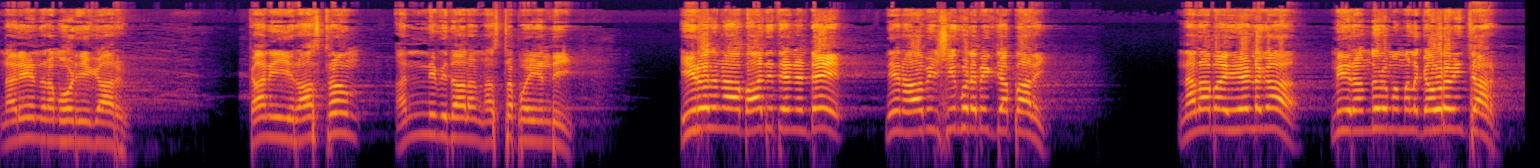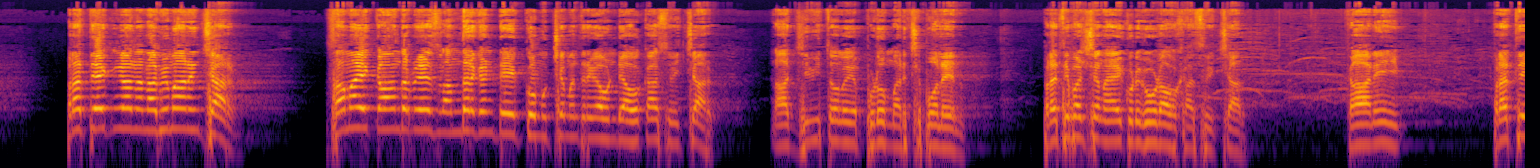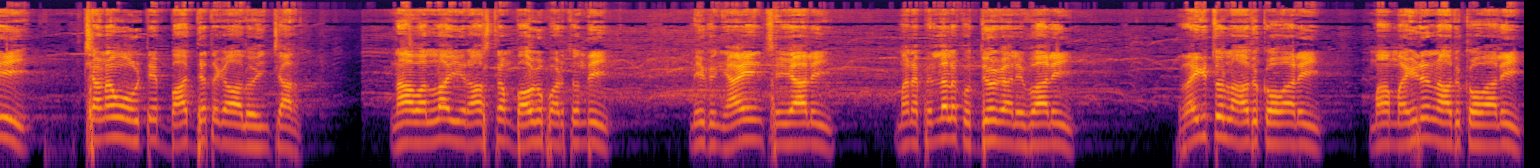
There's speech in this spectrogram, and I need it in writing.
నరేంద్ర మోడీ గారు. కానీ ఈ రాష్ట్రం అన్ని విధాల నష్టపోయింది. ఈరోజు నా బాధ్యత ఏంటంటే నేను ఆ విషయం కూడా మీకు చెప్పాలి. నలభై ఏళ్ళుగా మీరందరూ మమ్మల్ని గౌరవించారు. ప్రత్యేకంగా నన్ను అభిమానించారు. సమైక్య ఆంధ్రప్రదేశ్లో అందరికంటే ఎక్కువ ముఖ్యమంత్రిగా ఉండే అవకాశం ఇచ్చారు. నా జీవితంలో ఎప్పుడూ మర్చిపోలేను. ప్రతిపక్ష నాయకుడు కూడా అవకాశం ఇచ్చారు. కానీ ప్రతి క్షణం ఒకటే బాధ్యతగా ఆలోచించాను. నా వల్ల ఈ రాష్ట్రం బాగుపడుతుంది. మీకు న్యాయం చేయాలి. మన పిల్లలకు ఉద్యోగాలు ఇవ్వాలి. రైతులను ఆదుకోవాలి. మా మహిళలను ఆదుకోవాలి.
